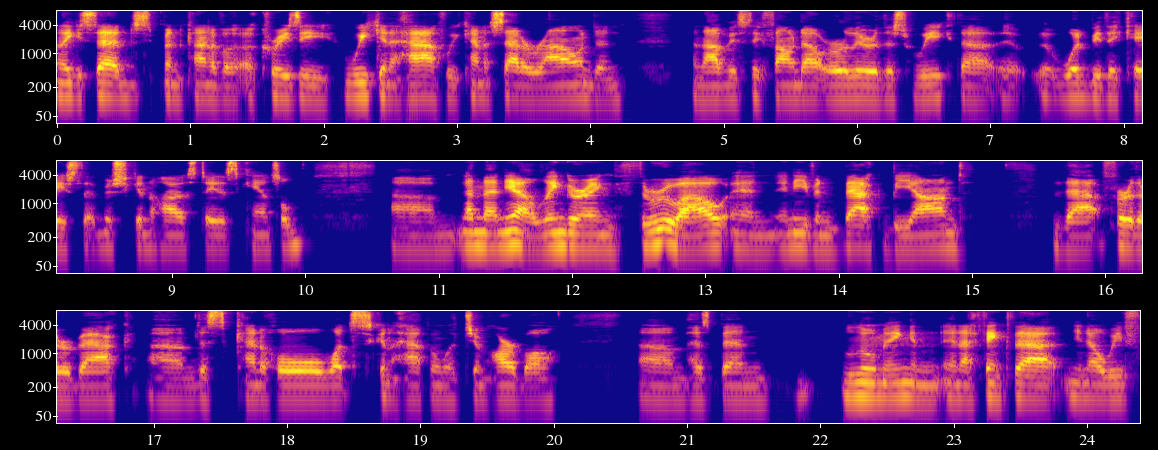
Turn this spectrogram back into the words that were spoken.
like you said, it's been kind of a, a, crazy week and a half. We kind of sat around and and obviously found out earlier this week that it, it would be the case that Michigan Ohio State is canceled. Um, and then yeah, lingering throughout and and even back beyond that, further back, um, this kind of whole what's going to happen with Jim Harbaugh um, has been looming and and I think that you know we've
